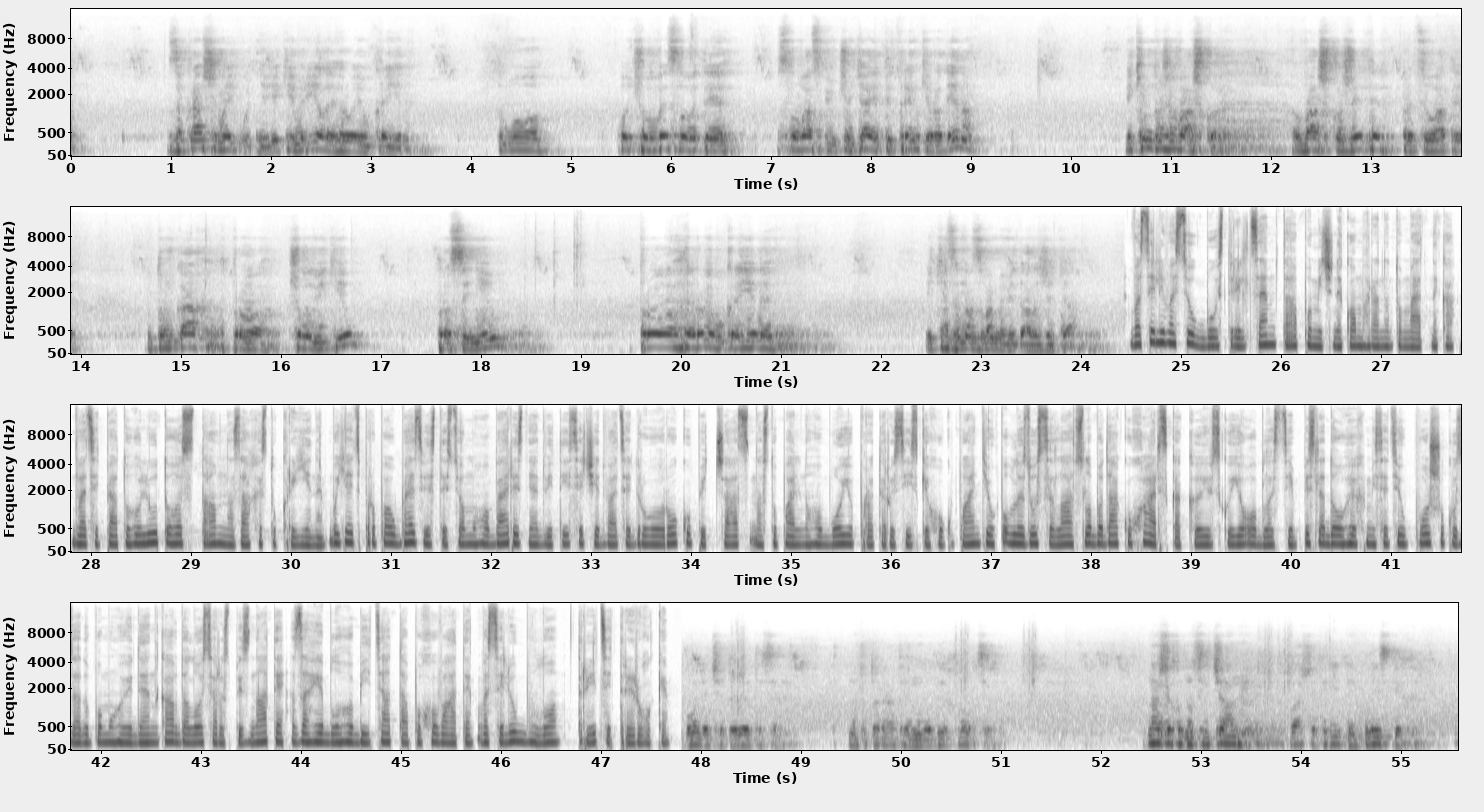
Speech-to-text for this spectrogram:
за краще майбутнє, в яке мріяли герої України. Тому хочу висловити слова співчуття і підтримки родинам, яким дуже важко, важко жити, працювати в думках про чоловіків, про синів, про героїв України, які за нас з вами віддали життя. Василій Васюк був стрільцем та помічником гранатометника. 25 лютого став на захист України. Боєць пропав безвісти 7 березня 2022 року під час наступального бою проти російських окупантів поблизу села Слобода Кухарська Київської області. Після довгих місяців пошуку за допомогою ДНК вдалося розпізнати загиблого бійця та поховати. Василю було 33 роки. боляче дивитися на фотографії молодих хлопців, наших односельчан, ваших рідних, близьких,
